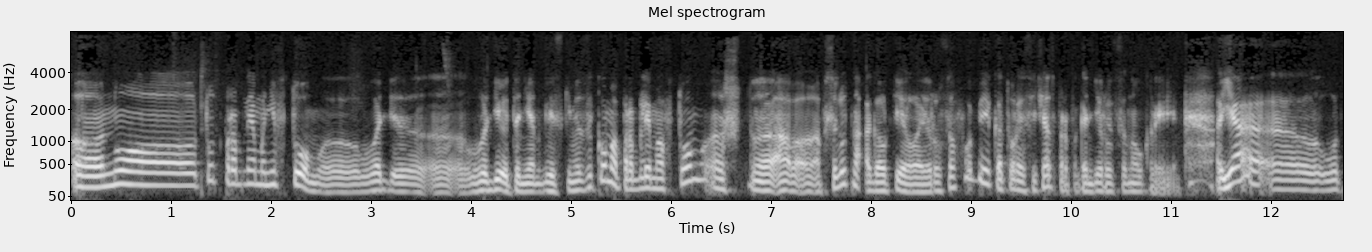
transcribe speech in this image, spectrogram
э, но тут проблема не в том, владеют они английским языком, а проблема в том, что а, абсолютно оголтелая русофобия, которая сейчас пропагандируется на Украине. Я вот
